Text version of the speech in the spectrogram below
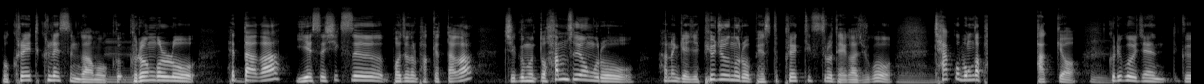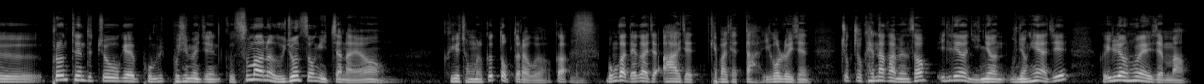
뭐 create class인가 뭐 그, 그런 걸로 했다가 ES6 버전으로 바뀌었다가 지금은 또 함수형으로 하는 게 이제 표준으로 best practice로 돼가지고 자꾸 뭔가 바- 바뀌어. 음. 그리고 이제 그 frontend 쪽에 보, 보시면 이제 그 수많은 의존성이 있잖아요. 그게 정말 끝도 없더라고요. 그러니까 뭔가 내가 이제 아 이제 개발됐다. 이걸로 이제 쭉쭉 해 나가면서 1년, 2년 운영해야지. 그 1년 후에 이제 막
